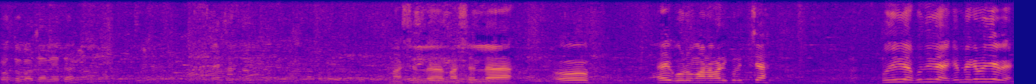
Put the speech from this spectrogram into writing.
কত বাজান এটা? মাসাল্লাহ মাসাল্লাহ ও এই গরু মারামারি করিচ্ছা। কোন দিকে কোন দিকে কেমনে কেমনে যাবেন?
